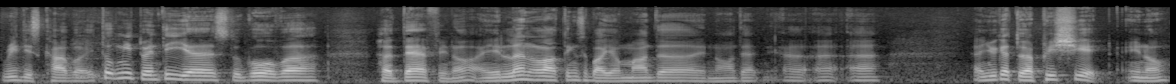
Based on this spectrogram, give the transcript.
rediscover. It took me 20 years to go over her death, you know, and you learn a lot of things about your mother and all that, uh, uh, uh, and you get to appreciate, you know,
